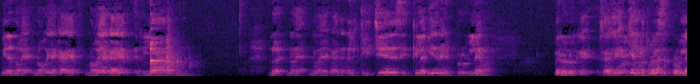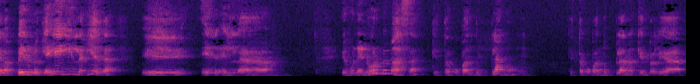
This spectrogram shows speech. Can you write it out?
Mira, no voy a, no voy a caer, no voy a caer en la. No, no voy a, no voy a caer en el cliché de decir que la piedra es el problema. Pero lo que. O sea, que- que la naturaleza es el problema. Pero lo que hay ahí en la piedra eh, es, es la. Es una enorme masa que está ocupando el plano. Que está ocupando un plano que en realidad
